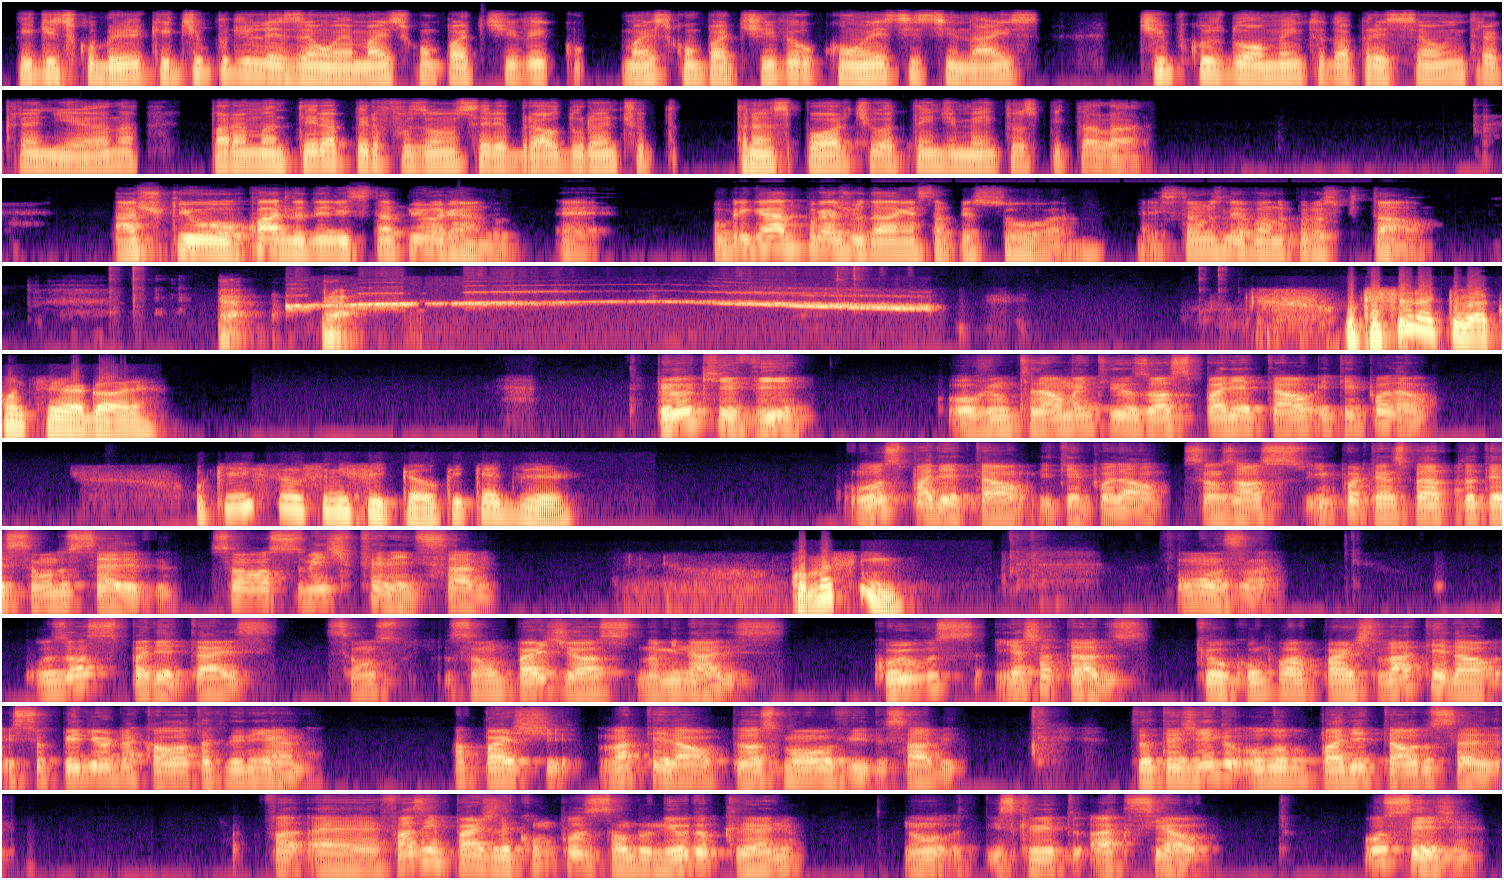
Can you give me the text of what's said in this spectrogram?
e descobrir que tipo de lesão é mais compatível, mais compatível com esses sinais típicos do aumento da pressão intracraniana para manter a perfusão cerebral durante o transporte e o atendimento hospitalar. Acho que o quadro dele está piorando. É, obrigado por ajudar essa pessoa. Estamos levando para o hospital. Que será que vai acontecer agora? Pelo que vi, houve um trauma entre os ossos parietal e temporal. O que isso significa? O que quer dizer? O osso parietal e temporal são os ossos importantes para a proteção do cérebro. São ossos bem diferentes, sabe? Como assim? Vamos lá. Os ossos parietais são, são um par de ossos nominares, curvos e achatados, que ocupam a parte lateral e superior da calota craniana. A parte lateral próxima ao ouvido, sabe? Protegendo o lobo parietal do cérebro. Fa- é, fazem parte da composição do neurocrânio no esqueleto axial. Ou seja,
